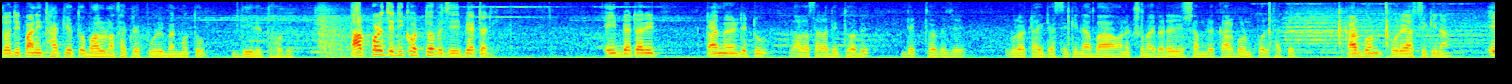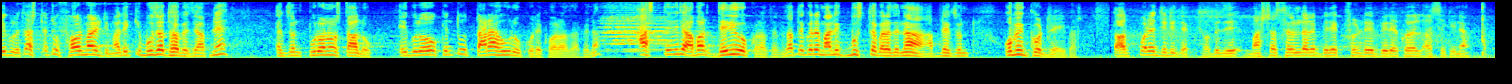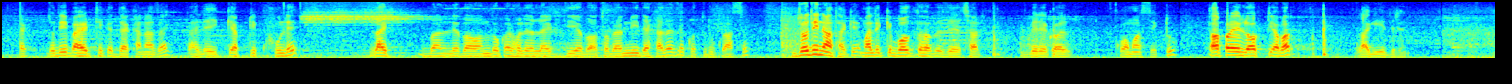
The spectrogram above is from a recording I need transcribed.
যদি পানি থাকে তো ভালো না থাকলে পরিমাণ মতো দিয়ে দিতে হবে। তারপরে যেটি করতে হবে যে এই ব্যাটারি, এই ব্যাটারির টাইম একটু লাড়াচাড়া দিতে হবে, দেখতে হবে যে এগুলো টাইট আছে কিনা বা অনেক সময় ব্যাটারির সামনে কার্বন পরে থাকে কার্বন পরে আছে কিনা। এইগুলো জাস্ট একটু ফর্মালিটি মালিককে বোঝাতে হবে যে আপনি একজন পুরনো চালক, এগুলো কিন্তু তাড়াহুড়ো করে করা যাবে না। আস্তে ধীরে আবার দেরিও করা যাবে যাতে করে মালিক বুঝতে পারে যে না, আপনি একজন অভিজ্ঞ ড্রাইভার তারপরে যেটি দেখতে হবে যে মাস্টার সিলিন্ডারে ব্রেক ফোল্ডে ব্রেক অয়েল আছে কিনা। যদি বাইরে থেকে দেখা না যায়, তাহলে এই ক্যাপটি খুলে লাইট বানলে বা অন্ধকার হলে লাইট দিয়ে বা অথবা এমনি দেখা যায় যে কতটুকু আছে। যদি না থাকে, মালিককে বলতে হবে যে, স্যার ব্রেক অয়েল কম আছে একটু। তারপরে এই লকটি আবার লাগিয়ে দিলেন।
